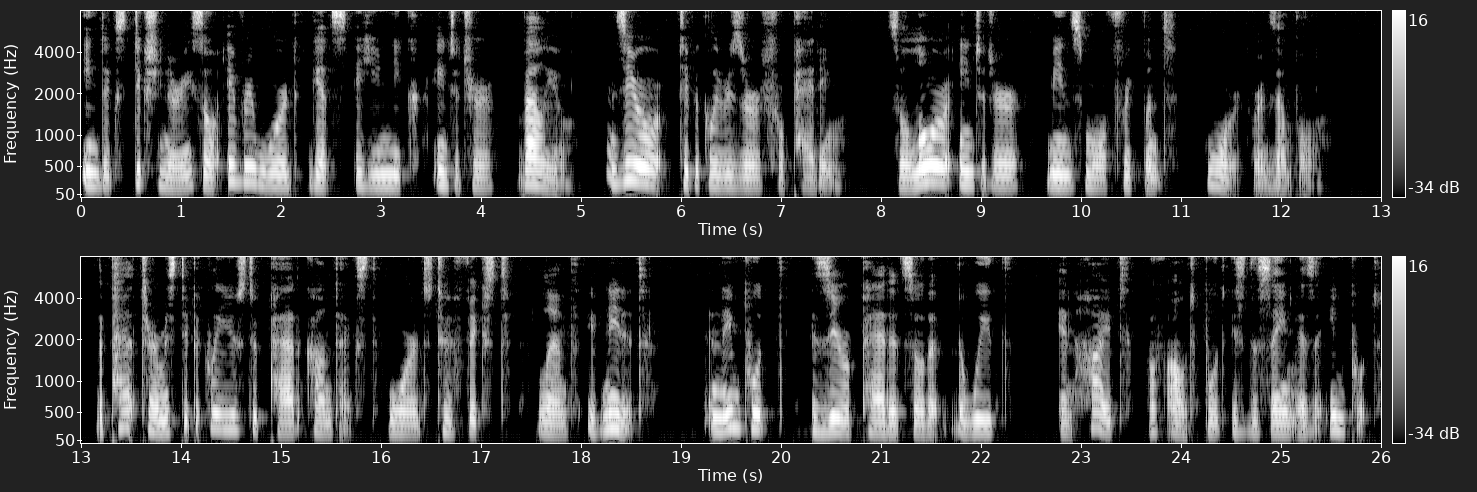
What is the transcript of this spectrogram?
index dictionary, so every word gets a unique integer value. Zero typically reserved for padding. So lower integer means more frequent word, for example. The pad term is typically used to pad context words to a fixed length if needed. An input zero padded so that the width and height of output is the same as the input.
